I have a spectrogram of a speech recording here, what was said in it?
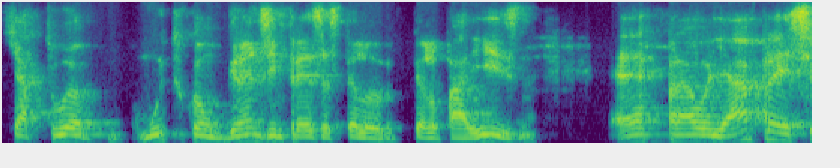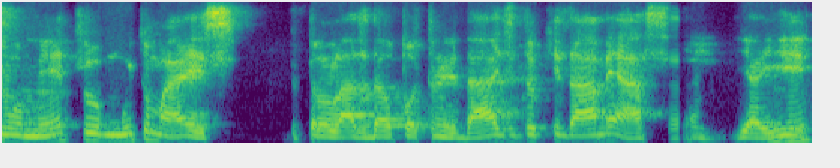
que atua muito com grandes empresas pelo, pelo país, né, é para olhar para esse momento muito mais pelo lado da oportunidade do que da ameaça. Né? E aí, uhum.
